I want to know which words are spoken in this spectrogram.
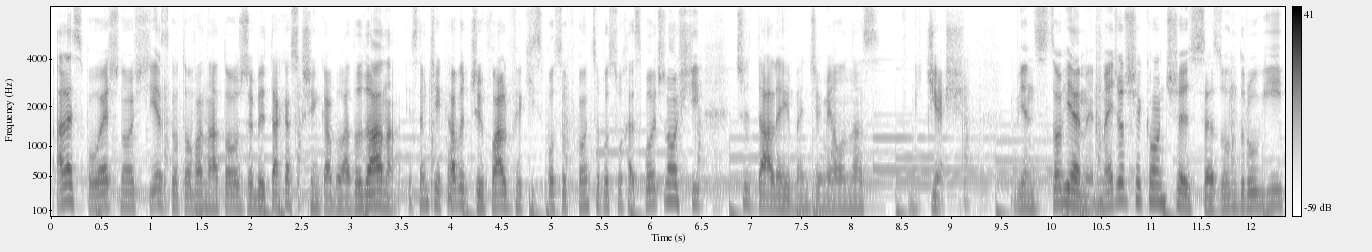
Ale społeczność jest gotowa na to, żeby taka skrzynka była dodana. Jestem ciekawy, czy Valve w jakiś sposób w końcu posłucha społeczności, czy dalej będzie miało nas gdzieś. Więc co wiemy, Major się kończy, sezon drugi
